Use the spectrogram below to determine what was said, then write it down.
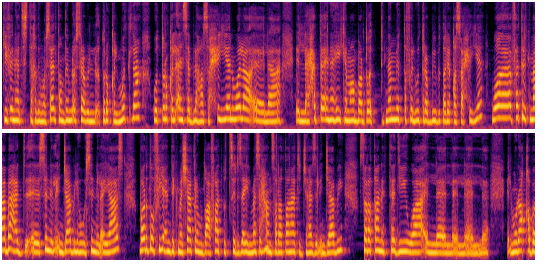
كيف إنها تستخدم وسائل تنظيم الأسرة بالطرق المثلى والطرق الأنسب لها صحيا ولا لا حتى إنها هي كمان برضو تنمي الطفل وتربيه بطريقة صحية. وفترة ما بعد سن الإنجاب اللي هو سن الأياس برضو في عندك مشاكل ومضاعفات بتصير زي المسح عن سرطانات الجهاز الإنجابي. سرطان الثدي والمراقبة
